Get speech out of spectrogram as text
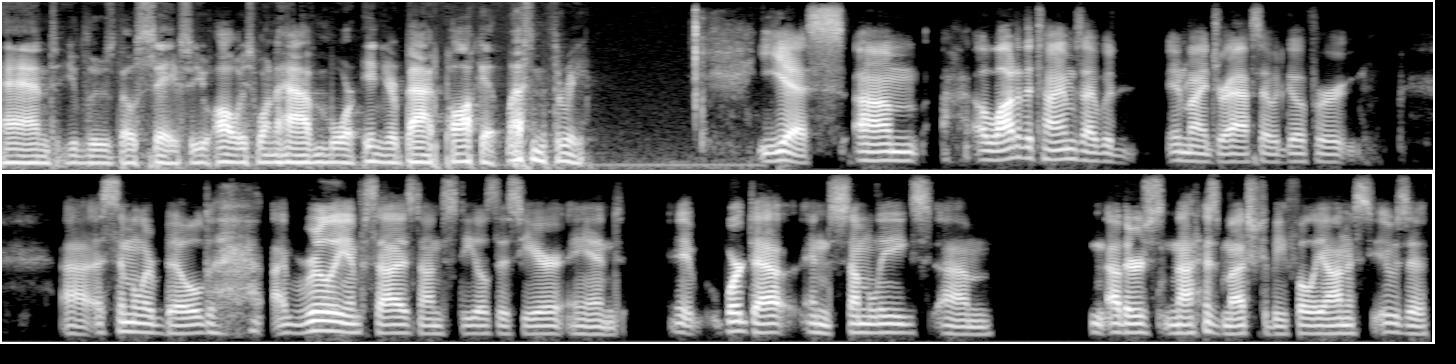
and you lose those saves. So you always want to have more in your back pocket. Lesson three. Yes. Um, a lot of the times I would in my drafts I would go for uh, a similar build. I really emphasized on steals this year, and it worked out in some leagues, um, others not as much. To be fully honest, it was a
